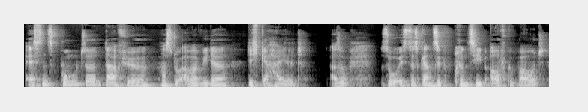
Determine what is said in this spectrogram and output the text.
Essenspunkte, dafür hast du aber wieder dich geheilt. Also so ist das ganze Prinzip aufgebaut.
